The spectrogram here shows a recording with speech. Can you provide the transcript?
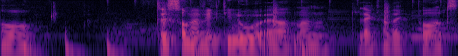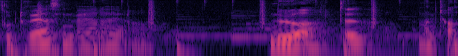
og det som er vigtigt nu, er at man lægger vægt på at strukturere sin hverdag og nyder det, man kan.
